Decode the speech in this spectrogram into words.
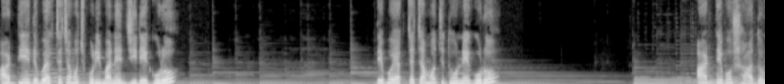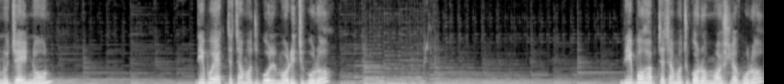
আর দিয়ে দেবো এক চা চামচ পরিমাণে জিরে গুঁড়ো। দেবো এক চা চামচ ধনে গুঁড়ো। আর দেবো স্বাদ অনুযায়ী নুন। দেবো এক চা চামচ গোলমরিচ গুঁড়ো। দেবো হাফ চা চামচ গরম মশলা গুঁড়ো।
